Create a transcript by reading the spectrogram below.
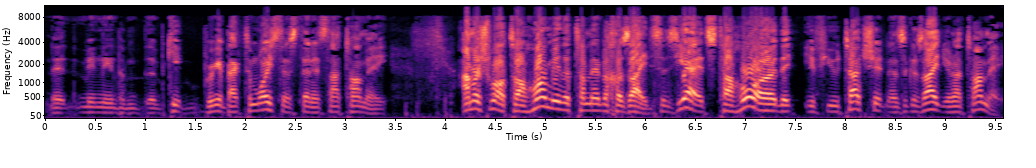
the, meaning the, the, keep bring it back to moistness, then it's not tamei. Amar Shmuel tahor mi the tamei bechazait. He says, yeah, it's tahor that if you touch it as a chazait, you're not tamei.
